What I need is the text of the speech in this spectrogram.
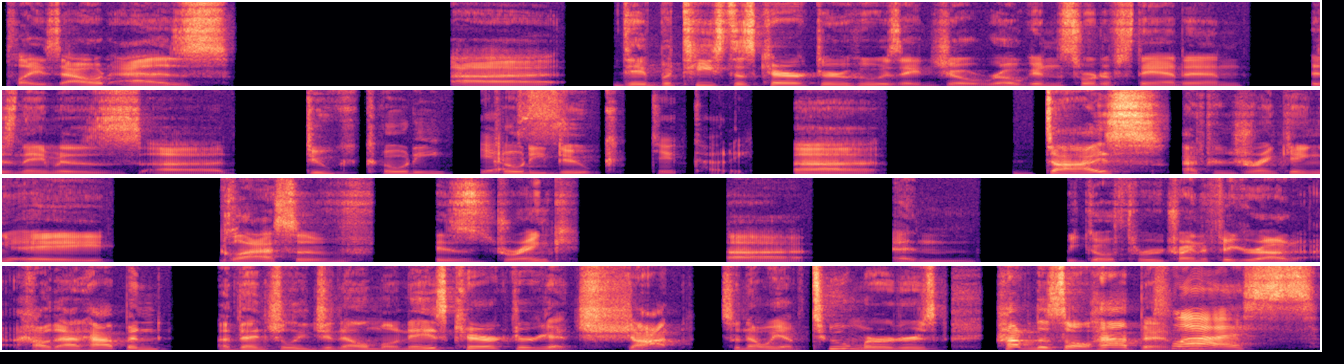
plays out as uh, Dave Bautista's character, who is a Joe Rogan sort of stand-in. His name is uh, Duke Cody. Cody Duke. Duke Cody. Uh, dies after drinking a glass of his drink. Uh, and we go through trying to figure out how that happened. Eventually, Janelle Monae's character gets shot. So now we have two murders. How did this all happen? Plus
